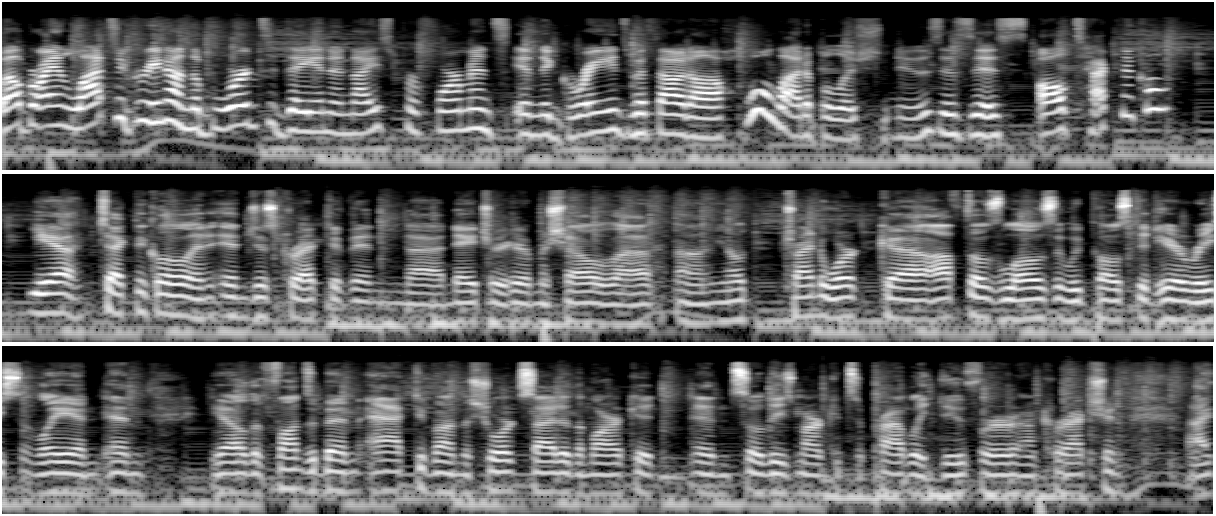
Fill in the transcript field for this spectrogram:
Well, Brian, lots of green on the board today and a nice performance in the grains without a whole lot of bullish news. Is this all technical? Yeah, technical and, and just corrective in uh, nature here, Michelle. Uh, uh, you know, trying to work uh, off those lows that we posted here recently and, and you know the funds have been active on the short side of the market and so these markets are probably due for a correction. I,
